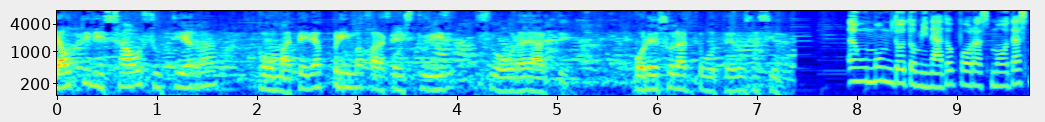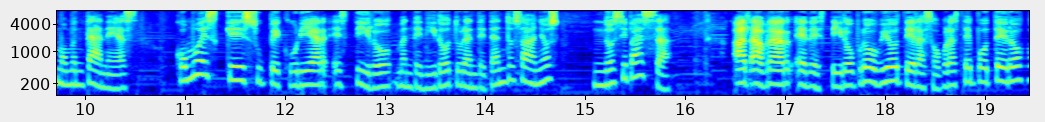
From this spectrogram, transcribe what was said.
y ha utilizado su tierra como materia prima para construir su obra de arte. Por eso el arte botero es así. En un mundo dominado por las modas momentáneas, ¿cómo es que su peculiar estilo mantenido durante tantos años no se basa? Al hablar el estilo propio de las obras de Botero,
